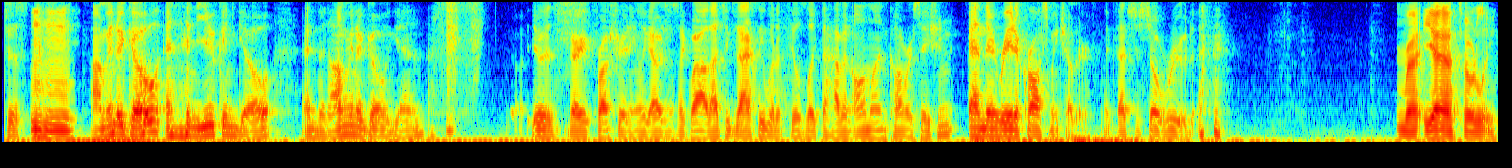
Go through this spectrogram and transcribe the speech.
just hmm I'm gonna go, and then you can go, and then I'm gonna go again. It was very frustrating. Like I was just like, wow, that's exactly what it feels like to have an online conversation, and they're right across from each other. Like that's just so rude. Right. Yeah. Totally.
